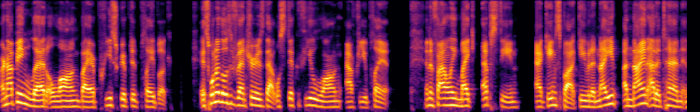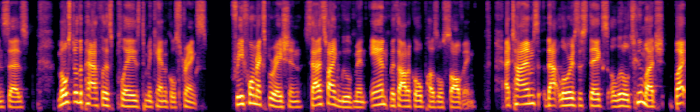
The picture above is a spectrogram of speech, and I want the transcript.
are not being led along by a pre-scripted playbook. It's one of those adventures that will stick with you long after you play it. And then finally Mike Epstein at GameSpot gave it a 9 a 9 out of 10 and says most of the Pathless plays to mechanical strengths, freeform exploration, satisfying movement and methodical puzzle solving. At times, that lowers the stakes a little too much, but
